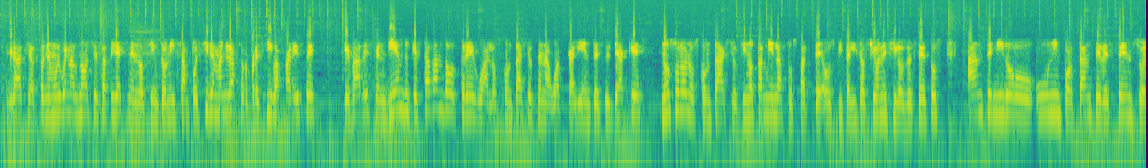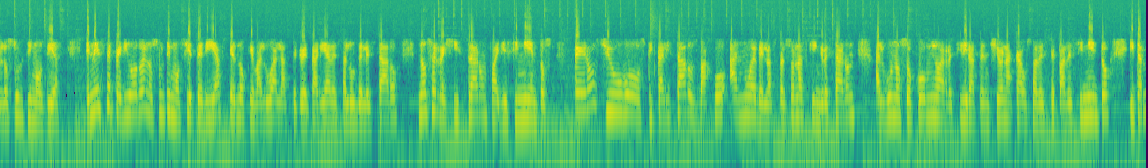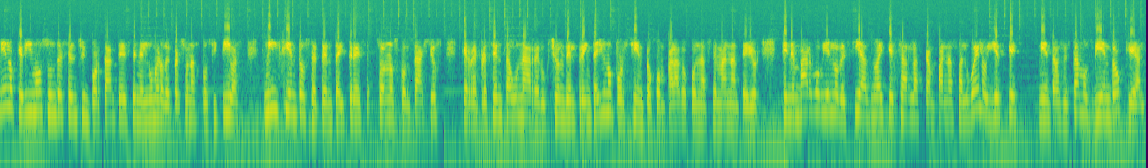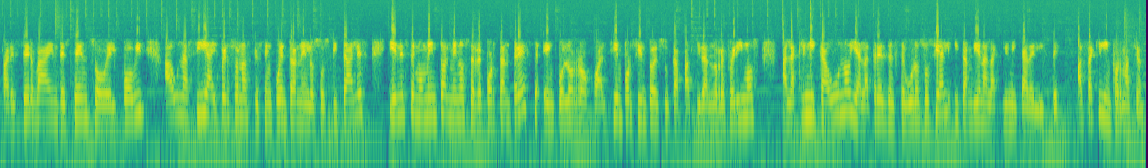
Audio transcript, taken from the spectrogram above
Gracias, Toño. Muy buenas noches a ti y a quienes nos sintonizan. Pues sí, de manera sorpresiva parece que va descendiendo y que está dando tregua a los contagios en Aguascalientes, ya que no solo los contagios, sino también las hospitalizaciones y los decesos han tenido un importante descenso en los últimos días. En este periodo, en los últimos siete días, que es lo que evalúa la Secretaría de Salud del Estado, no se registraron fallecimientos, pero sí hubo hospitalizados, bajó a nueve las personas que ingresaron algún nosocomio a recibir atención a causa de este padecimiento. Y también lo que vimos, un descenso importante es en el número de personas positivas. 1.173 son los contagios, que representa una reducción del 31% comparado con la semana anterior. Sin embargo, bien lo decías, no hay que echar las campanas al vuelo y es que mientras estamos viendo que al parecer va en descenso el COVID, aún así hay personas que se encuentran en los hospitales y en este momento al menos se reportan tres en color rojo, al 100% de su capacidad. Nos referimos a la Clínica 1 y a la 3 del Seguro Social y también a la Clínica del ISTE. Hasta aquí la información.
